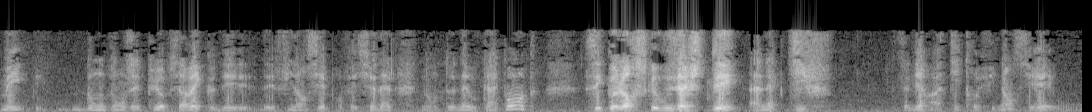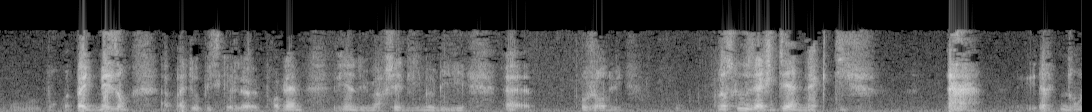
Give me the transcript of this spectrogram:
mais dont, j'ai pu observer que des, financiers professionnels n'en tenaient aucun compte, c'est que lorsque vous achetez un actif, c'est-à-dire un titre financier ou, pourquoi pas une maison, après tout, puisque le problème vient du marché de l'immobilier euh, aujourd'hui lorsque vous achetez un actif dont,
